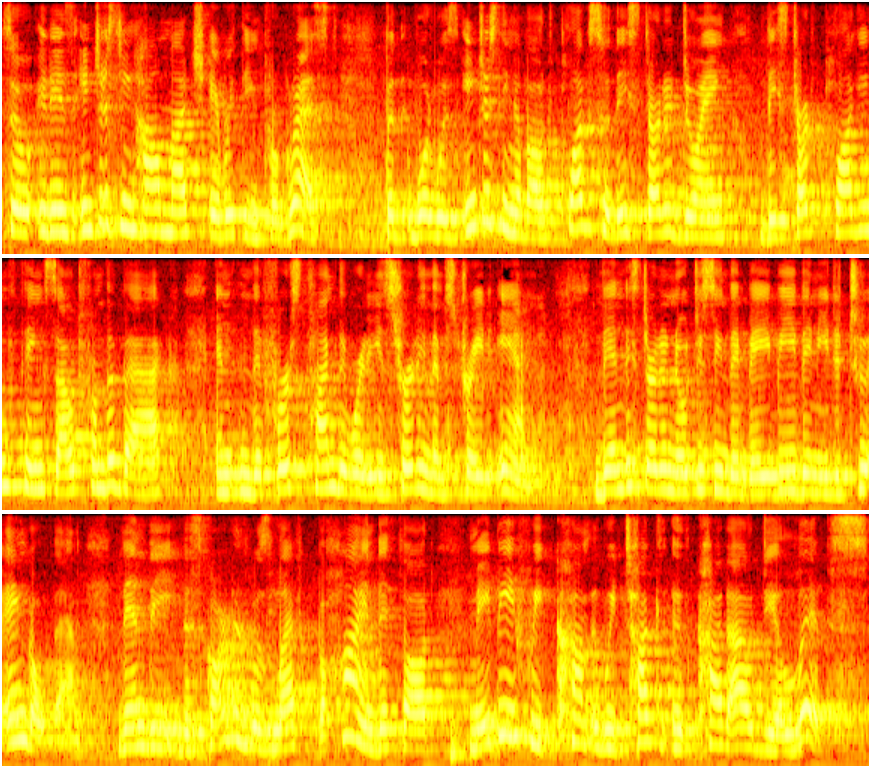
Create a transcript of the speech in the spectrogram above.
So it is interesting how much everything progressed. But what was interesting about plugs, so they started doing, they start plugging things out from the back, and the first time they were inserting them straight in. Then they started noticing the baby, they needed to angle them. Then the, the scar that was left behind, they thought, maybe if we come, if we tuck, uh, cut out the ellipse,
